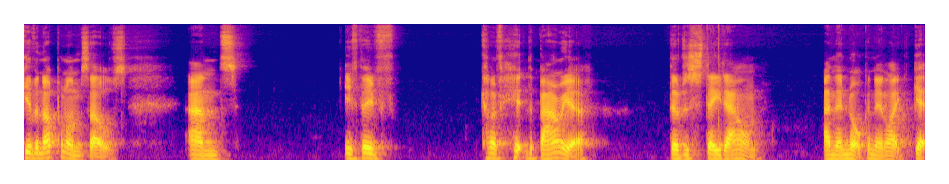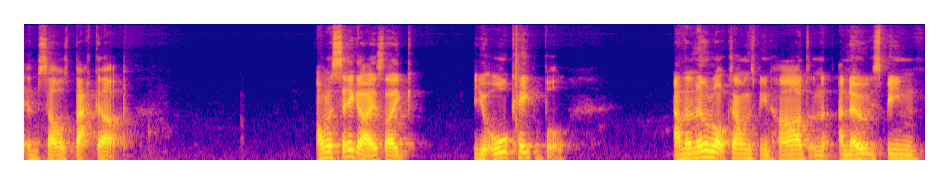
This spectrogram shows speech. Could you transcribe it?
given up on themselves, and if they've kind of hit the barrier, they'll just stay down and they're not going to like get themselves back up. I want to say, guys, like you're all capable. And I know lockdown has been hard, and I know it's been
